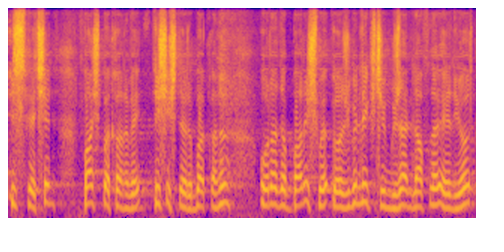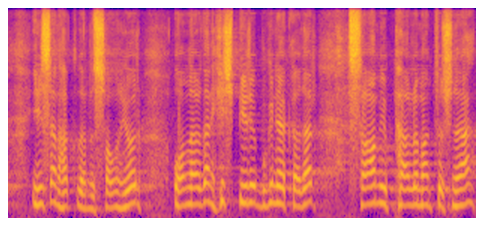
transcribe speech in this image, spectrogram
İsveç'in Başbakanı ve Dışişleri Bakanı orada barış ve özgürlük için güzel laflar ediyor, insan haklarını savunuyor. Onlardan hiçbiri bugüne kadar Sami parlamentosuna,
